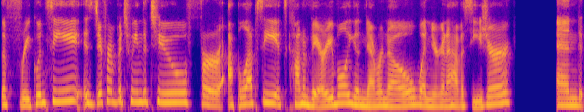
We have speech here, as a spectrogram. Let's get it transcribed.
the frequency is different between the two. For epilepsy, it's kind of variable. You'll never know when you're going to have a seizure. And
